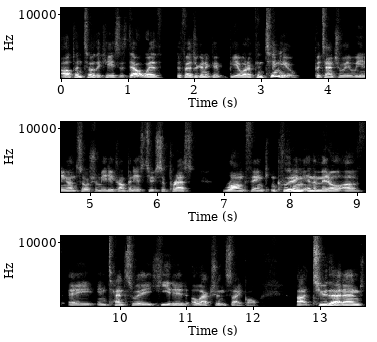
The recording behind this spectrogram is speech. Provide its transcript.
up until the case is dealt with, the feds are going to be able to continue potentially leaning on social media companies to suppress wrong think, including in the middle of a intensely heated election cycle. Uh, to that end,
